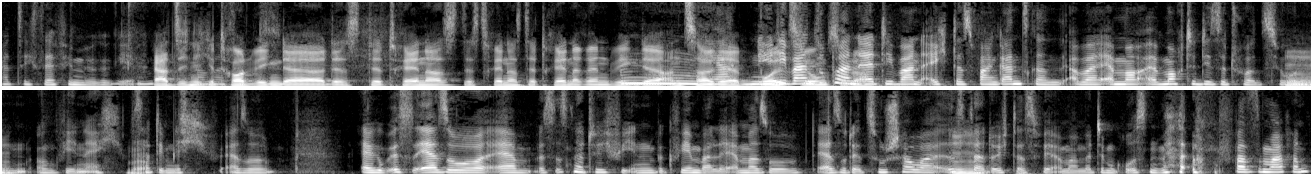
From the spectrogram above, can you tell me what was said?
hat sich sehr viel Mühe gegeben. Er hat sich nicht Aber getraut wegen der, des, der Trainers, des Trainers, der Trainerin, wegen der Anzahl Mm, ja, der Nee, Bolzjungs. die waren super oder? nett, die waren echt, das waren ganz, ganz, aber er, mo er mochte die Situation Hm. irgendwie nicht. Das hat ihm nicht, also er ist eher so, er, es ist natürlich für ihn bequem, weil er immer so, er so der Zuschauer Mhm. ist, dadurch, dass wir immer mit dem Großen mehr irgendwas machen.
